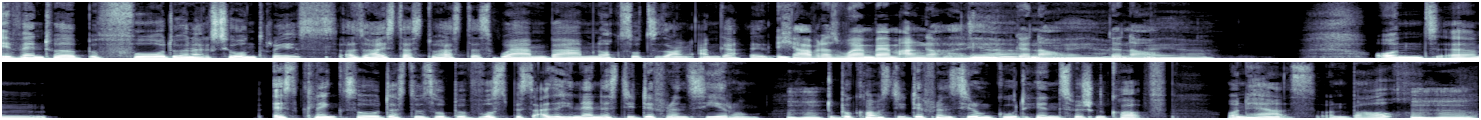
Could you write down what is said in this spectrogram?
Eventuell bevor du in Aktion drehst. Also heißt das, du hast das Wham Bam noch sozusagen angehalten? Ich habe das Wham Bam angehalten. Ja, genau, ja, ja, genau. Ja, Und ähm, es klingt so, dass du so bewusst bist. Also ich nenne es die Differenzierung. Mhm. Du bekommst die Differenzierung gut hin zwischen Kopf und Herz und Bauch Mhm.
